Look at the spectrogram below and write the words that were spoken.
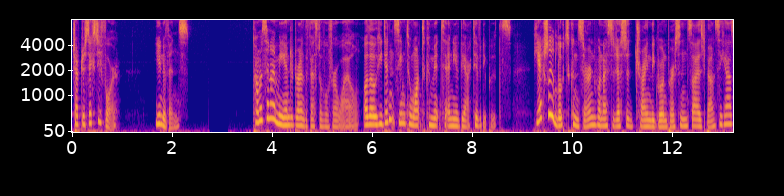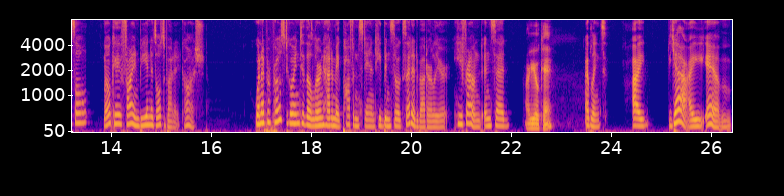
Chapter 64 Unovans Thomas and I meandered around the festival for a while, although he didn't seem to want to commit to any of the activity booths. He actually looked concerned when I suggested trying the grown person sized bouncy castle. Okay, fine, be an adult about it, gosh. When I proposed going to the learn how to make poffin stand he'd been so excited about earlier, he frowned and said, Are you okay? I blinked. I. Yeah, I am.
